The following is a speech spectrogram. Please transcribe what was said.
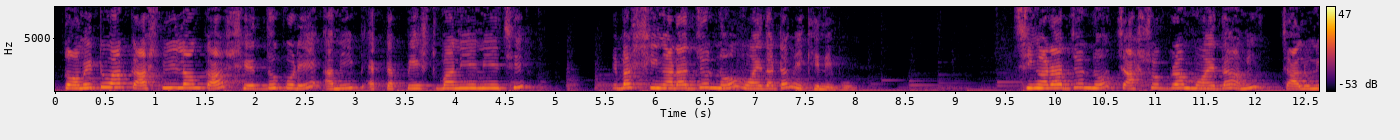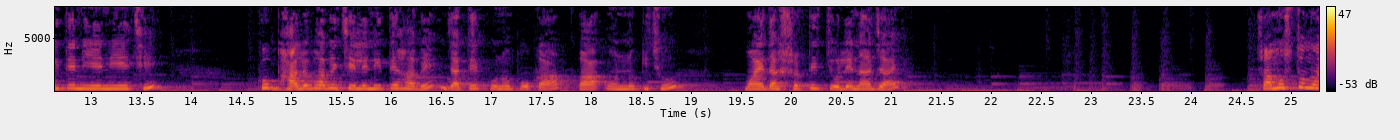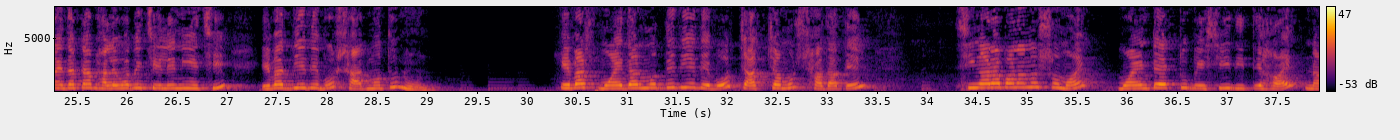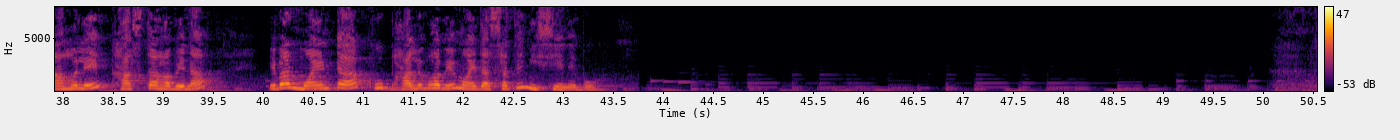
টমেটো আর কাশ্মীরি লঙ্কা সেদ্ধ করে আমি একটা পেস্ট বানিয়ে নিয়েছি। এবার সিঙ্গারার জন্য ময়দাটা মেখে নেব। সিঙ্গারার জন্য চারশো গ্রাম ময়দা আমি চালুনিতে নিয়ে নিয়েছি। খুব ভালোভাবে চেলে নিতে হবে যাতে কোনো পোকা বা অন্য কিছু ময়দার সাথে চলে না যায়। সমস্ত ময়দাটা ভালোভাবে চেলে নিয়েছি। এবার দিয়ে দেব স্বাদ মতো নুন। এবার ময়দার মধ্যে দিয়ে দেব চার চামচ সাদা তেল। সিঙ্গারা বানানোর সময় ময়নটা একটু বেশি দিতে হয়, না হলে খাস্তা হবে না। এবার ময়নটা খুব ভালোভাবে ময়দার সাথে মিশিয়ে নেব।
